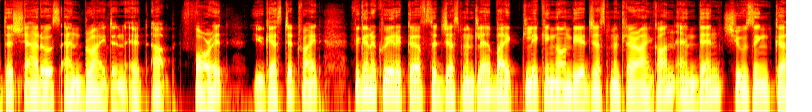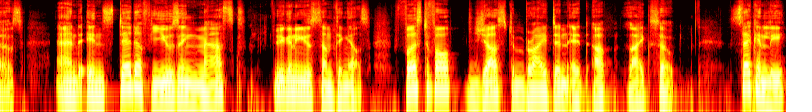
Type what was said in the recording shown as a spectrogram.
the shadows and brighten it up. For it, you guessed it right, we're going to create a curves adjustment layer by clicking on the adjustment layer icon and then choosing curves. And instead of using masks, we're going to use something else. First of all, just brighten it up like so. Secondly,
